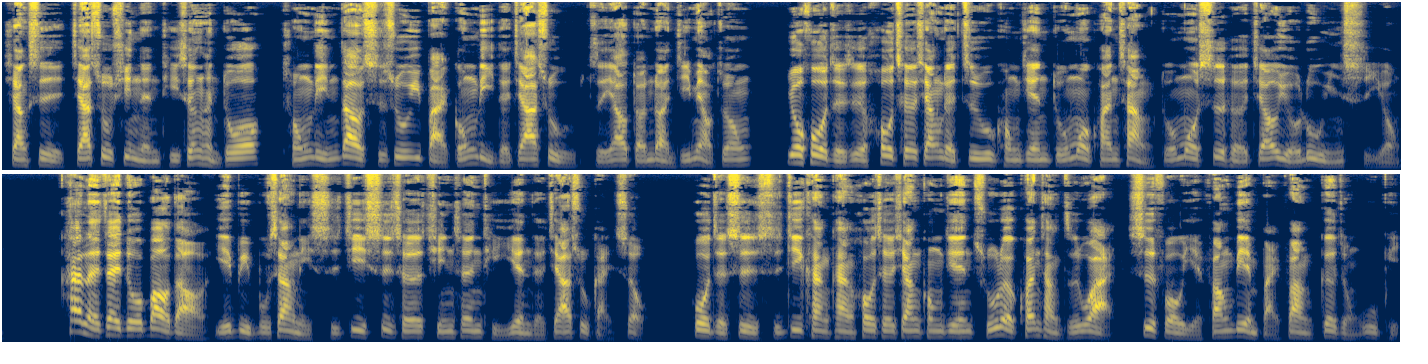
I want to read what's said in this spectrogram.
像是加速性能提升很多，从零到时速一百公里的加速只要短短几秒钟，又或者是后车厢的置物空间多么宽敞，多么适合郊游露营使用。看了再多报道，也比不上你实际试车亲身体验的加速感受，或者是实际看看后车厢空间除了宽敞之外，是否也方便摆放各种物品。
